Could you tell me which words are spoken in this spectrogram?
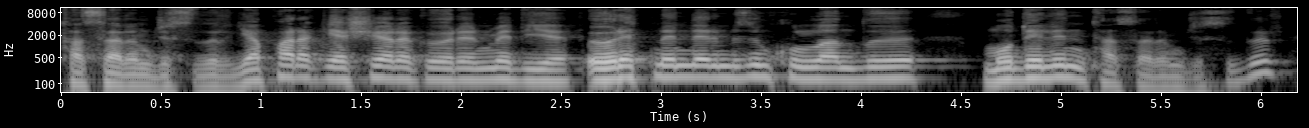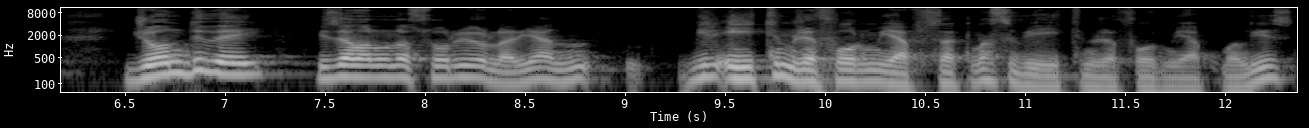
tasarımcısıdır. Yaparak yaşayarak öğrenme diye öğretmenlerimizin kullandığı modelin tasarımcısıdır. John Dewey bir zaman ona soruyorlar ya bir eğitim reformu yapsak nasıl bir eğitim reformu yapmalıyız?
